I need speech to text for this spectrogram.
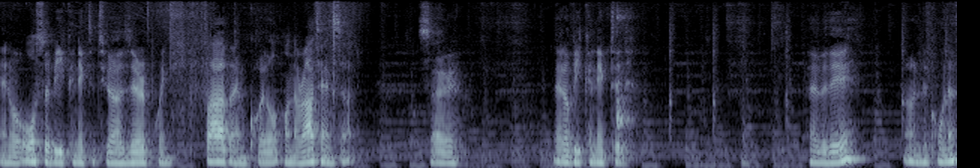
and will also be connected to our 0.5 ohm coil on the right hand side. So that'll be connected over there on the corner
